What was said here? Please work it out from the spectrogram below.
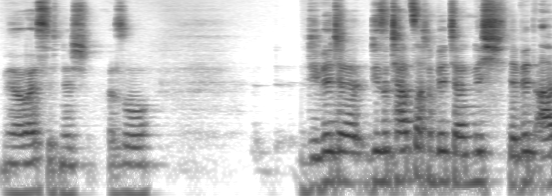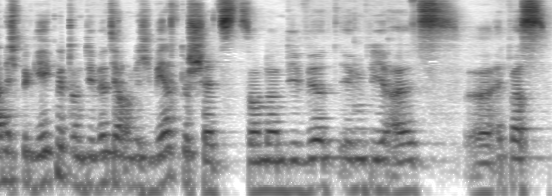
ja, weiß ich nicht. Also die wird ja, diese Tatsache wird ja nicht, der wird A nicht begegnet und die wird ja auch nicht wertgeschätzt, sondern die wird irgendwie als äh, etwas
